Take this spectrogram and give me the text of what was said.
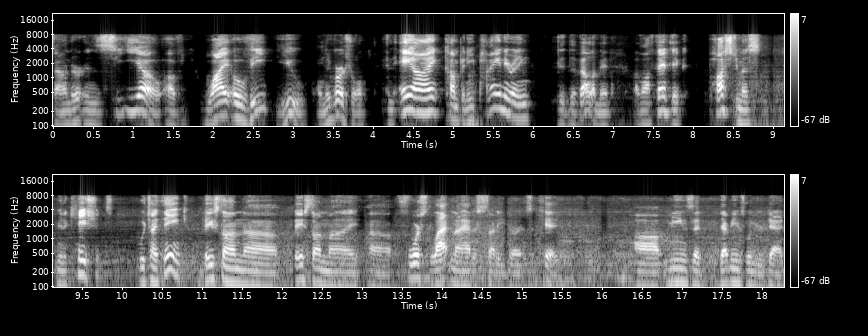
founder and CEO of YOV, You Only Virtual, an AI company pioneering the development of authentic posthumous communications, which I think, based on uh, based on my uh, forced Latin I had to study during as a kid, uh, means that that means when you're dead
